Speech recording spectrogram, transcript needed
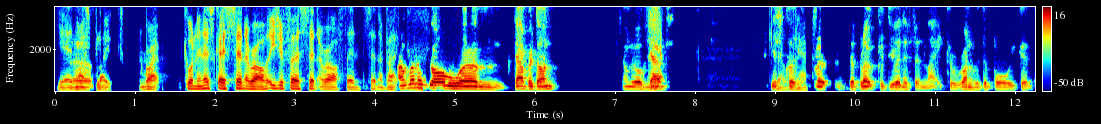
Yeah, nice Uh, bloke. Right, go on then. Let's go centre half. Who's your first centre half then? Centre back. I'm gonna go um, Gabbidon. I'm gonna go Yep. Just because the bloke, the bloke could do anything. Like he could run with the ball. He could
